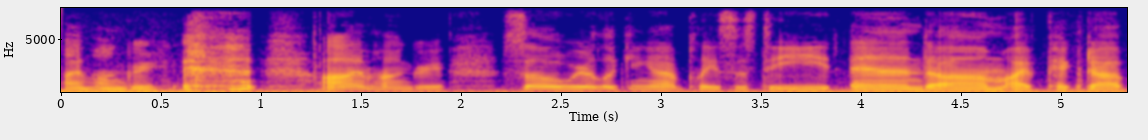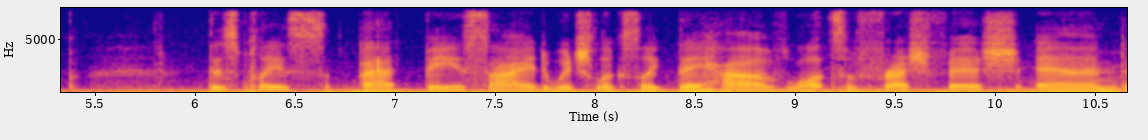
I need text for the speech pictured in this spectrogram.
I'm hungry. I'm hungry. So we're looking at places to eat and um, I've picked up this place at Bayside which looks like they have lots of fresh fish and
